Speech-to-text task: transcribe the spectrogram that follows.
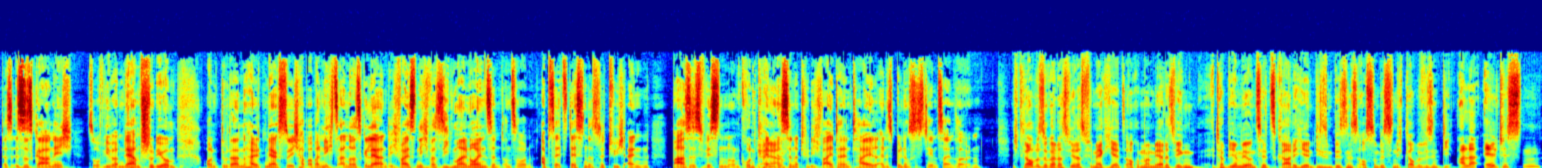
das ist es gar nicht, so wie beim Lehramtsstudium, und du dann halt merkst, so, ich habe aber nichts anderes gelernt. Ich weiß nicht, was sieben mal neun sind und so. Abseits dessen, dass natürlich ein Basiswissen und Grundkenntnisse natürlich weiterhin Teil eines Bildungssystems sein sollten. Ich glaube sogar, dass wir, das vermerke ich jetzt auch immer mehr, deswegen etablieren wir uns jetzt gerade hier in diesem Business auch so ein bisschen. Ich glaube, wir sind die allerältesten,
